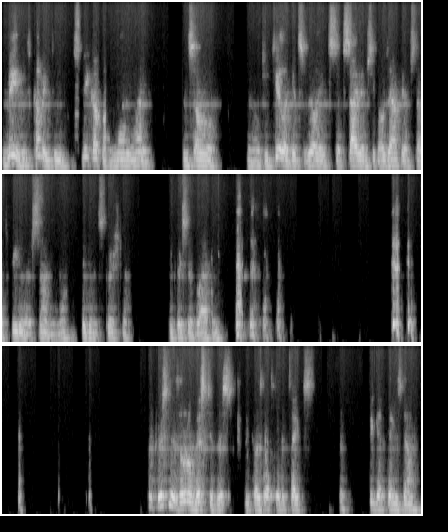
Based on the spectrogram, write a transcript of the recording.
me who's coming to sneak up on Radharani. And so, you know, Jatila gets really excited and she goes out there and starts beating her son, you know, thinking it's Krishna. And Krishna's laughing. But Krishna is a little mischievous because that's what it takes to get things done.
